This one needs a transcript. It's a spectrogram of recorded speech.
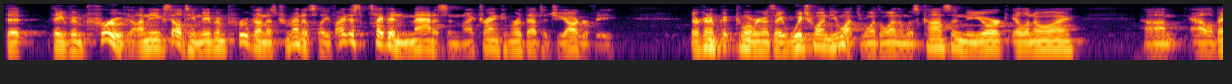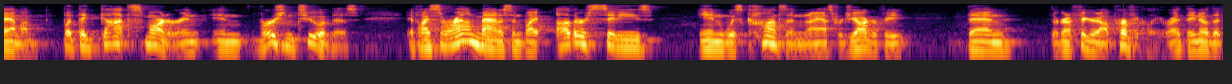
that they've improved on the Excel team. They've improved on this tremendously. If I just type in Madison and I try and convert that to geography, they're going to come over here and say, which one do you want? Do you want the one in Wisconsin, New York, Illinois, um, Alabama? But they got smarter in, in version two of this. If I surround Madison by other cities in Wisconsin and I ask for geography, then they're going to figure it out perfectly, right? They know that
